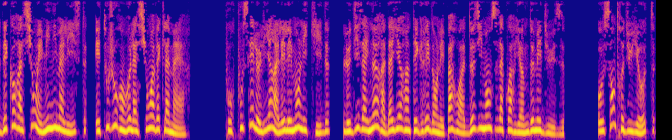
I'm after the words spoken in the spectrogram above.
décoration est minimaliste, et toujours en relation avec la mer. Pour pousser le lien à l'élément liquide, le designer a d'ailleurs intégré dans les parois deux immenses aquariums de méduses. Au centre du yacht,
